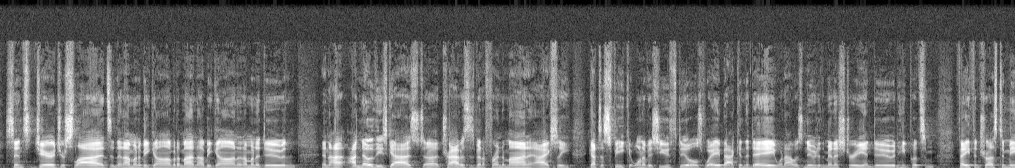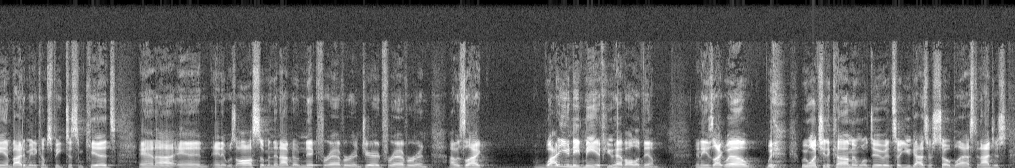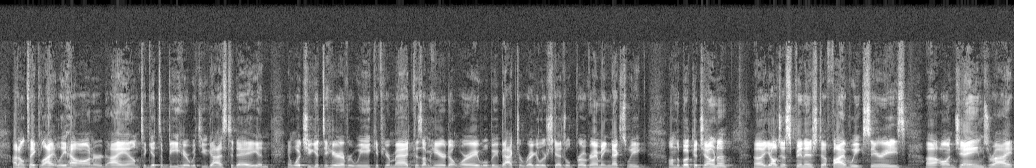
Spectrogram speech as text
send Jared your slides, and then I'm going to be gone, but I might not be gone, and I'm going to do. And and I, I know these guys. Uh, Travis has been a friend of mine. I actually got to speak at one of his youth deals way back in the day when I was new to the ministry and do, and he put some faith and trust in me, invited me to come speak to some kids, and, uh, and, and it was awesome. And then I've known Nick forever and Jared forever, and I was like, why do you need me if you have all of them? And he's like, Well, we, we want you to come and we'll do. And so you guys are so blessed. And I just, I don't take lightly how honored I am to get to be here with you guys today and, and what you get to hear every week. If you're mad because I'm here, don't worry. We'll be back to regular scheduled programming next week on the book of Jonah. Uh, y'all just finished a five week series uh, on James, right?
